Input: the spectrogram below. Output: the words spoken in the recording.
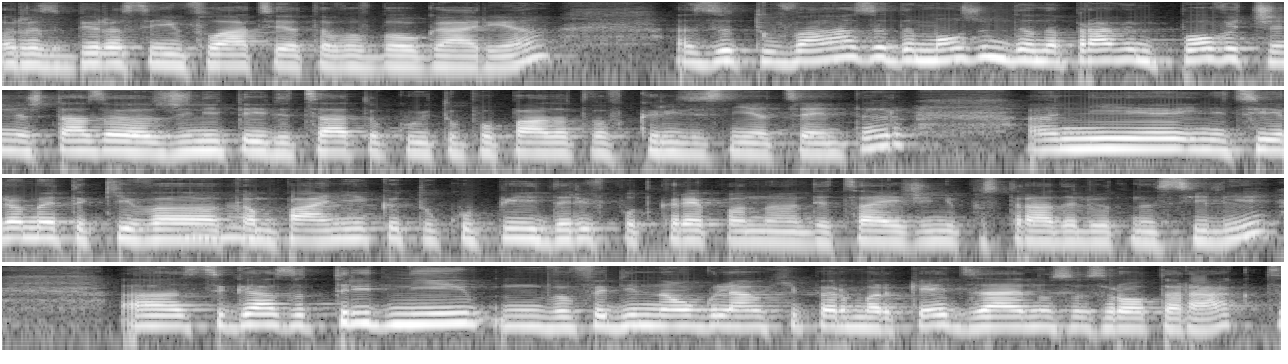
разбира се инфлацията в България. За това, за да можем да направим повече неща за жените и децата, които попадат в кризисния център, ние инициираме такива mm-hmm. кампании, като купи и дари в подкрепа на деца и жени пострадали от насилие. А, сега за три дни в един много голям хипермаркет, заедно с Ротаракт,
